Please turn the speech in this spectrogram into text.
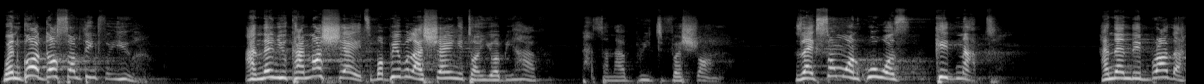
When God does something for you, and then you cannot share it, but people are sharing it on your behalf. That's an abridged version. It's like someone who was kidnapped, and then the brother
